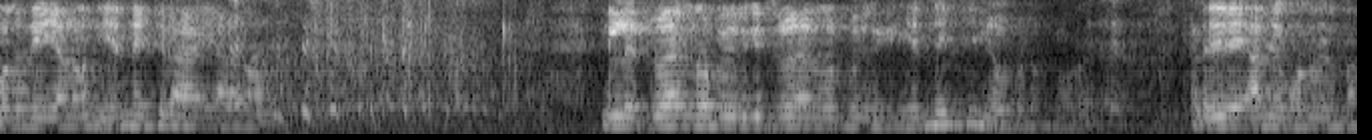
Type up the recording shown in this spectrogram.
வருது யானை என்னைக்குடா யானை இல்லை ட்ரிவாண்ட்ரம் போயிருக்கு ட்ரிவாண்ட்ரம் போயிருக்கு என்னைக்கு இங்கே கூட போகிறேன் கடையில் யானையை கொண்டு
